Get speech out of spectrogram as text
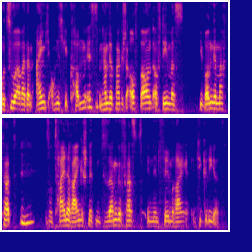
Wozu er aber dann eigentlich auch nicht gekommen ist. Und haben wir praktisch aufbauend auf dem, was Yvonne gemacht hat, Mhm. so Teile reingeschnitten, zusammengefasst in den Film rein integriert.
